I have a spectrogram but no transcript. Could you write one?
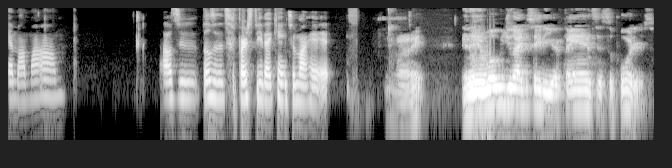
and my mom. I'll do. Those are the first three that came to my head. All right. And then, what would you like to say to your fans and supporters?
